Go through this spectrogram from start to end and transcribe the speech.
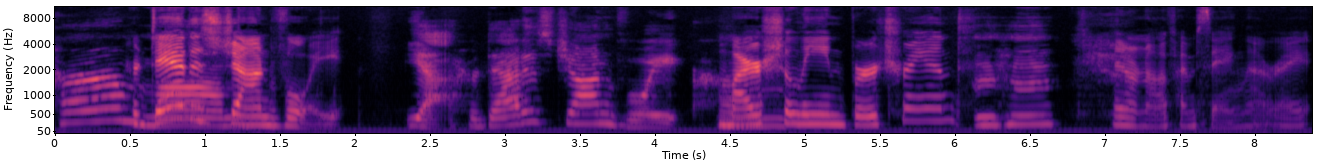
Her Her dad is Jon Voight. Yeah, her dad is Jon Voight. Her Marcheline Bertrand. Mm-hmm. I don't know if I'm saying that right.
